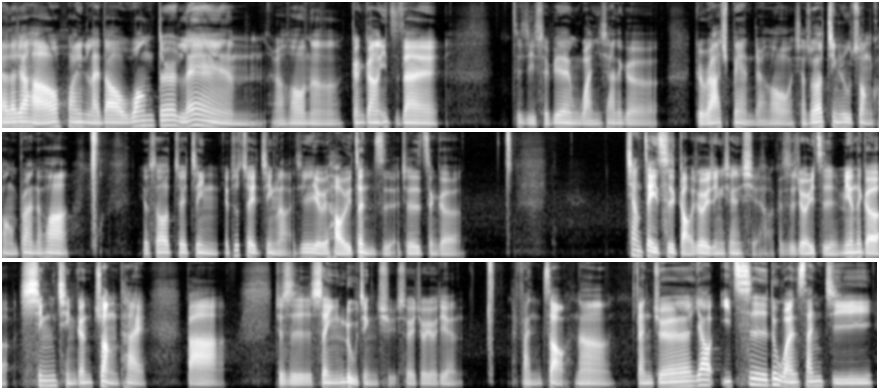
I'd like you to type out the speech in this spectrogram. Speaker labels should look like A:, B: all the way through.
A: Hello，大家好，欢迎来到 Wonderland。然后呢，刚刚一直在自己随便玩一下那个 Garage Band，然后想说要进入状况，不然的话，有时候最近也不是最近啦，其实有一好一阵子，就是整个 像这一次稿就已经先写好，可是就一直没有那个心情跟状态把就是声音录进去，所以就有点。烦躁，那感觉要一次录完三集，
